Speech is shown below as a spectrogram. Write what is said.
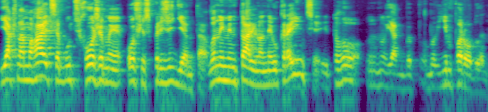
як намагаються бути схожими офіс президента. Вони ментально не українці, і того ну якби їм пороблено.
